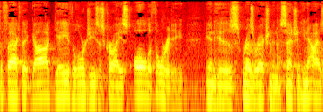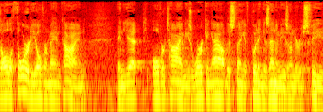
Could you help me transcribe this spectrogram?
the fact that God gave the Lord Jesus Christ all authority in his resurrection and ascension. He now has all authority over mankind and yet, over time, he's working out this thing of putting his enemies under his feet.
